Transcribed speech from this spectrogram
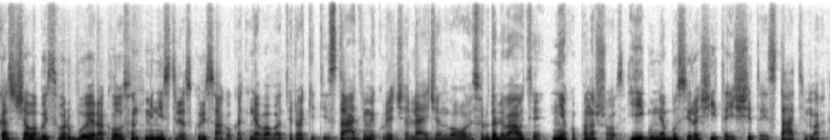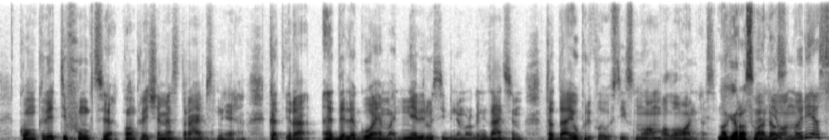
kas čia labai svarbu yra, klausant ministrės, kuris sako, kad ne va, va, yra kiti įstatymai, kurie čia leidžia NVO visur dalyvauti, nieko panašaus. Jeigu nebus įrašyta į šitą įstatymą konkreti funkcija, konkrečiame straipsnėje, kad yra e, deleguojama nevyriausybinėm organizacijom, tada jau priklausys nuo malonės. Nuo geros valios. Jo, norės,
